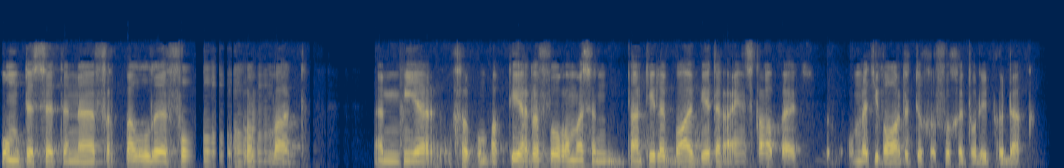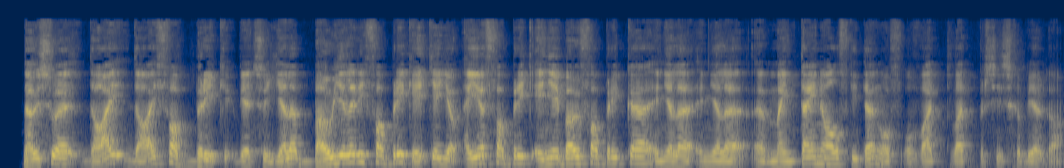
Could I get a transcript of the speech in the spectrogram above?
om te sit in 'n verpilde vorm wat 'n meer gekompakteerde vorm is en natuurlik baie beter eienskappe het omdat jy waarde toegevoeg het tot die produk. Nou so daai daai fabriek, weet so julle bou julle die fabriek, het jy jou eie fabriek en jy bou fabrieke en julle en julle uh, maintain half die ding of of wat wat presies gebeur daar?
